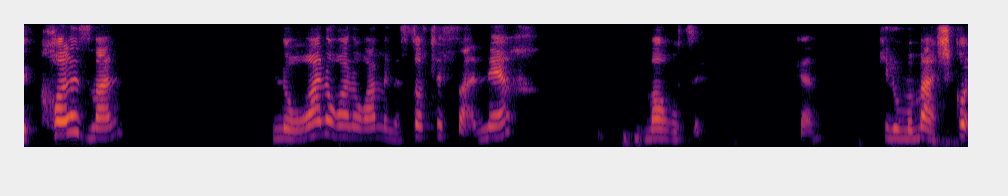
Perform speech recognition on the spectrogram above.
וכל הזמן נורא נורא נורא מנסות לפענח מה הוא רוצה, כן? כאילו ממש, כל,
